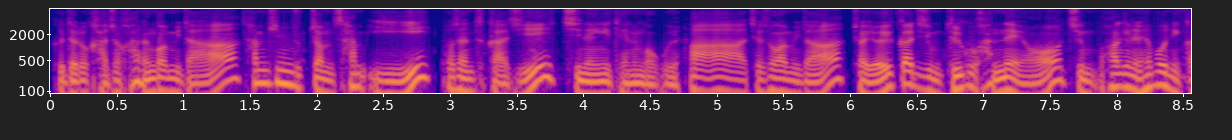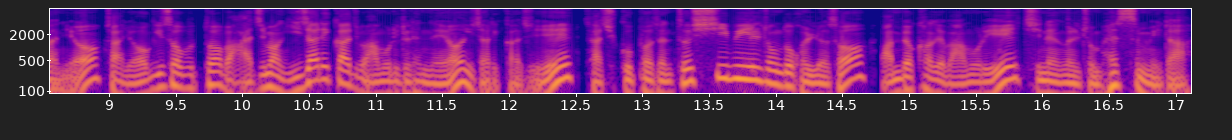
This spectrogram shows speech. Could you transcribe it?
그대로 가져가는 겁니다. 36.32%까지 진행이 되는 거고요. 아, 아, 죄송합니다. 자, 여기까지 지금 들고 갔네요. 지금 확인을 해보니까요. 자, 여기서부터 마지막 이 자리까지 마무리를 했네요. 이 자리까지. 49% 12일 정도 걸려서 완벽하게 마무리 진행을 좀 했습니다.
